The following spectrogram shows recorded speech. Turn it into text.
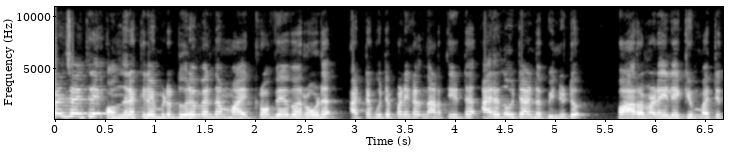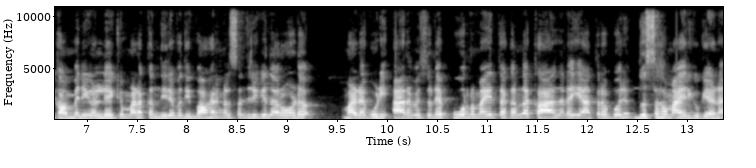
പഞ്ചായത്തിലെ ഒന്നര കിലോമീറ്റർ ദൂരം വരുന്ന മൈക്രോവേവ് റോഡ് അറ്റകുറ്റപ്പണികൾ നടത്തിയിട്ട് അരനൂറ്റാണ്ട് പിന്നിട്ടു. പാറമടയിലേക്കും മറ്റു കമ്പനികളിലേക്കും അടക്കം നിരവധി വാഹനങ്ങൾ സഞ്ചരിക്കുന്ന റോഡ് മഴ കൂടി ആരംഭിച്ചതോടെ പൂർണമായും തകർന്ന കാൽനട യാത്ര പോലും ദുസ്സഹമായിരിക്കുകയാണ്.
